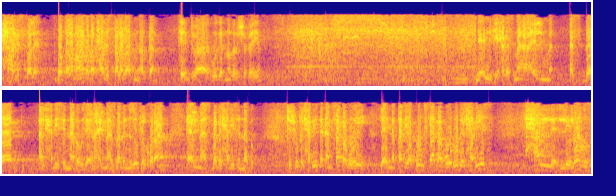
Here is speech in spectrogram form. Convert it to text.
حال الصلاة. وطالما وجبت حال الصلاة بقت من اركانها فهمت بقى وجهة نظر الشافعيه لأن في حاجة اسمها علم أسباب الحديث النبوي. زي ما علم أسباب النزول في القرآن علم أسباب الحديث النبوي. تشوف الحديث ده كان سببه إيه؟ لأن قد يكون سبب ورود الحديث حل للغز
